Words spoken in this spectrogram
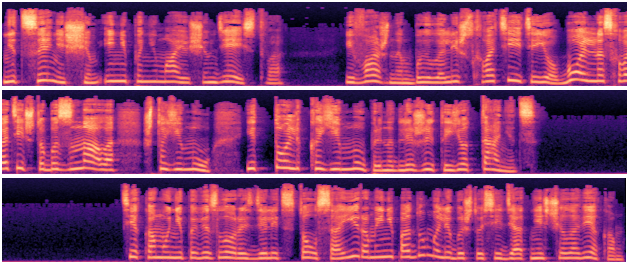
не ценящим и не понимающим действа и важным было лишь схватить ее, больно схватить, чтобы знала, что ему и только ему принадлежит ее танец. Те, кому не повезло разделить стол с Аиром, и не подумали бы, что сидят не с человеком,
